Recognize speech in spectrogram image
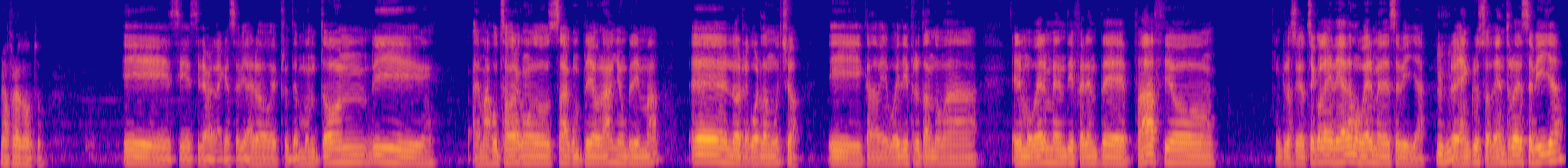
Náufrago tú. Y sí, sí, la verdad que ese viaje lo disfruté un montón y además justo ahora como se ha cumplido un año, un pelín más, eh, lo recuerdo mucho y cada vez voy disfrutando más el moverme en diferentes espacios. Incluso yo estoy con la idea de moverme de Sevilla, pero ya incluso dentro de Sevilla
